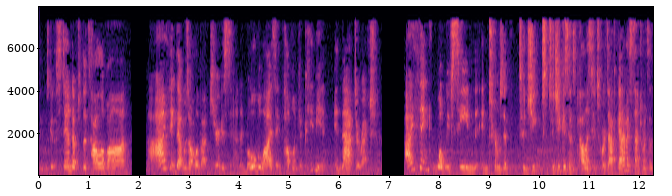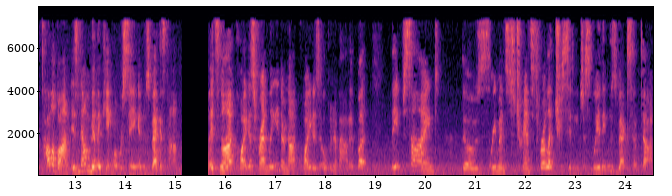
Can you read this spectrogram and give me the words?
he was going to stand up to the Taliban I think that was all about Kyrgyzstan and mobilizing public opinion in that direction. I think what we've seen in terms of Tajik, Tajikistan's policy towards Afghanistan, towards the Taliban, is now mimicking what we're seeing in Uzbekistan. It's not quite as friendly, they're not quite as open about it, but they've signed those agreements to transfer electricity, just the way the Uzbeks have done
